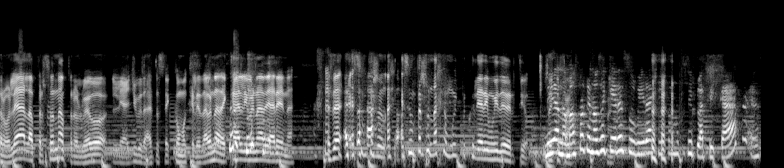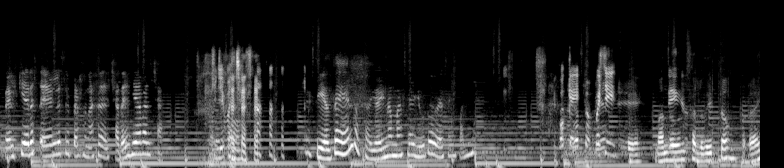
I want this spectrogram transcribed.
trolea a la persona, pero luego le ayuda. Entonces, como que le da una de cal y una de arena. O sea, es un personaje, es un personaje muy peculiar y muy divertido. Mira, nomás porque no se quiere subir aquí con nosotros y platicar, este, él quiere, él es el personaje del chat, él lleva el chat. Lleva el chat. Sí, es de él, o sea, yo ahí nomás le ayudo de vez en cuando. Ok, pues sí. Eh, mando un saludito por ahí.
